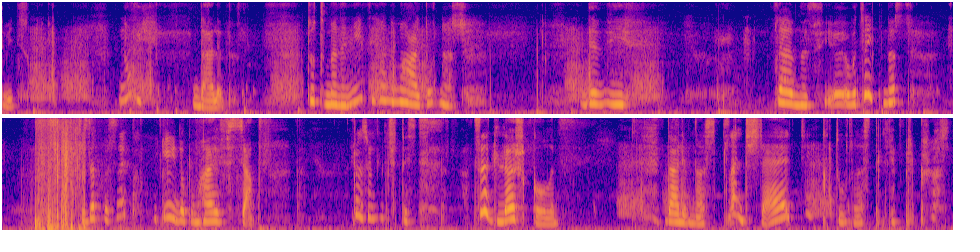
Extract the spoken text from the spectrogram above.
Дивіться. скільки. Ну і далі. Тут в мене ніфіга немає, тут у нас дві. Це в нас є- оцей у нас записник, який допомагає всім. Розумічтесь. Це для школи. Далі в нас планшетик. Тут у нас таке прекрасне.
